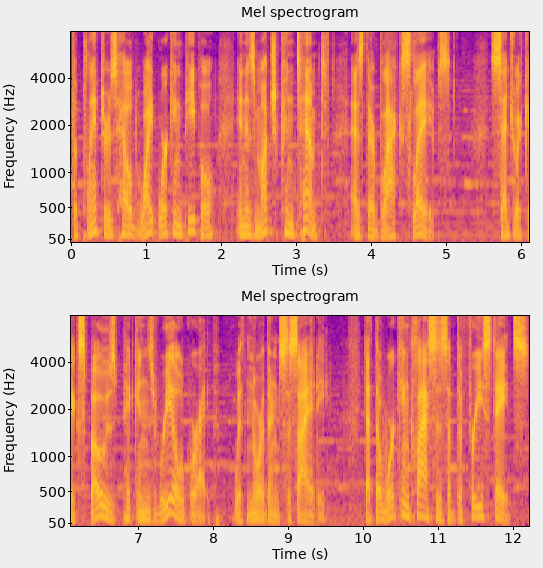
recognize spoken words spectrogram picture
the planters held white working people in as much contempt as their black slaves. Sedgwick exposed Pickens' real gripe with Northern society that the working classes of the free states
